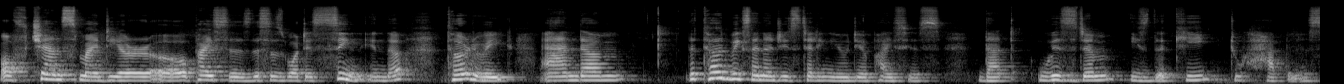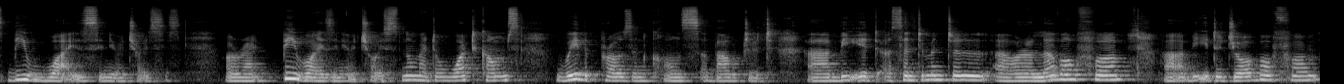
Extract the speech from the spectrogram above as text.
of chance, my dear uh, Pisces. This is what is seen in the third week. And um, the third week's energy is telling you, dear Pisces, that wisdom is the key to happiness. Be wise in your choices all right be wise in your choice no matter what comes weigh the pros and cons about it. Uh, be it a sentimental uh, or a love offer uh, be it a job offer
